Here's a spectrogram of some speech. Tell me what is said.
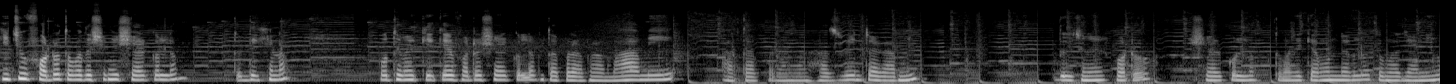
কিছু ফটো তোমাদের সঙ্গে শেয়ার করলাম, তো দেখে নাও। প্রথমে কেকের ফটো শেয়ার করলাম, তারপর আমার মা, আমি, আর তারপর আমার হাজবেন্ড আর আমি দুইজনের ফটো শেয়ার করলাম। তোমাদের কেমন লাগল তোমরা জানিও।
